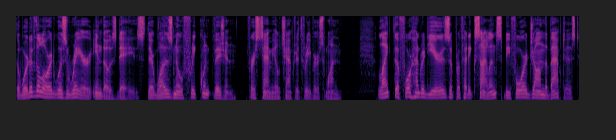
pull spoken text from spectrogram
The word of the Lord was rare in those days. There was no frequent vision. 1 Samuel chapter 3 verse 1. Like the 400 years of prophetic silence before John the Baptist,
